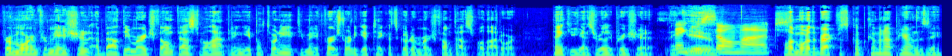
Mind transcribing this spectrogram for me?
For more information about the Emerge Film Festival happening April 28th through May 1st, or to get tickets, go to emergefilmfestival.org. Thank you guys. Really appreciate it. Thank, you. you. so much. We'll have more of the Breakfast Club coming up here on the Z.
